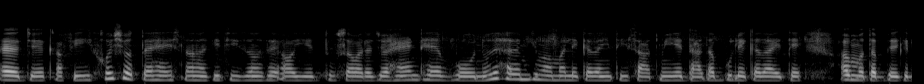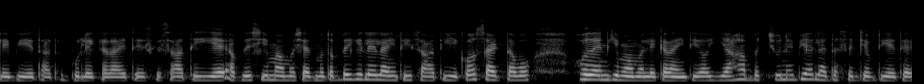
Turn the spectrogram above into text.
جو ہے کافی خوش ہوتے ہیں اس طرح کی چیزوں سے۔ اور یہ دوسرا والا جو ہینڈ ہے، وہ نور حرم کی ماما لے کر آئی تھی، ساتھ میں یہ دادا ابو لے کر آئے تھے۔ اور متبر کے لیے بھی یہ دادا ابو لے کر آئے تھے۔ اس کے ساتھ ہی یہ ابریش کی ماما شاید متبر کے لیے لائی تھی ساتھ ہی ایک اور سائڈ تھا، وہ حرین کی ماما لے کر آئی تھی۔ اور یہاں بچوں نے بھی علیحدہ سے گفٹ دیے تھے۔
